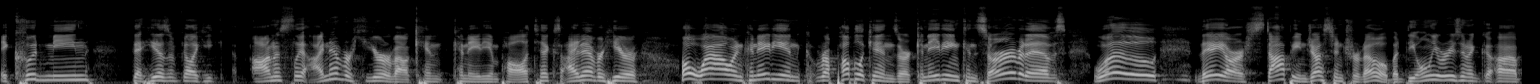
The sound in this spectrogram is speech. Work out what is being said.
It could mean that he doesn't feel like he. Honestly, I never hear about can, Canadian politics. I never hear, oh wow, and Canadian Republicans or Canadian Conservatives, whoa, they are stopping Justin Trudeau. But the only reason a, a,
